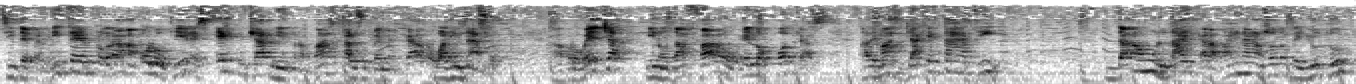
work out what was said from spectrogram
si te perdiste el programa o lo quieres escuchar mientras vas al supermercado o al gimnasio, aprovecha y nos das follow en los podcasts. Además, ya que estás aquí, danos un like a la página de nosotros de YouTube,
